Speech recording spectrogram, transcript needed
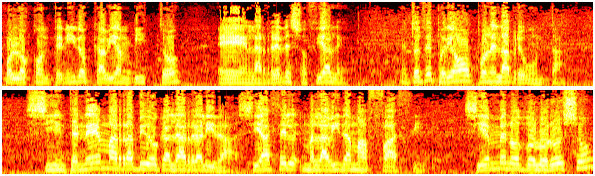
por los contenidos que habían visto en las redes sociales. Entonces podríamos poner la pregunta, si Internet es más rápido que la realidad, si hace la vida más fácil, si es menos doloroso,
